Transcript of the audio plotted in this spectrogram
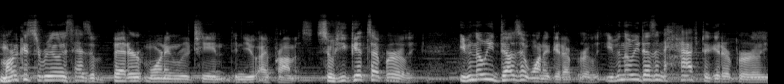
Marcus Aurelius has a better morning routine than you, I promise. So he gets up early. Even though he doesn't want to get up early, even though he doesn't have to get up early,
